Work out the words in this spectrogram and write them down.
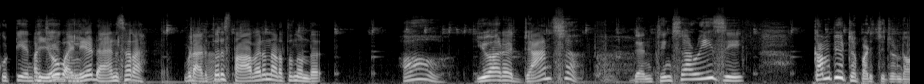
കുട്ടി എന്ത് അയ്യോ? വലിയ ഡാൻസറാ ഇവിടെ അടുത്തൊരു സ്ഥാപനം നടത്തുന്നുണ്ട്. ഓ you are a dancer then things are easy computer പഠിച്ചിട്ടുണ്ടോ?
